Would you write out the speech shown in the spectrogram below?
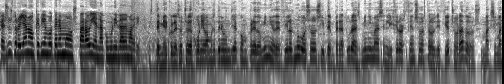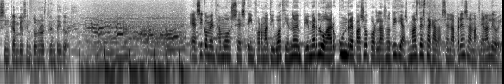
Jesús Troyano, ¿qué tiempo tenemos para hoy en la Comunidad de Madrid? Este miércoles 8 de junio vamos a tener un día con predominio de cielos nubosos y temperaturas mínimas en ligero ascenso hasta los 18 grados, máximas sin cambios en torno a los 32. Así comenzamos este informativo haciendo en primer lugar un repaso por las noticias más destacadas en la prensa nacional de hoy.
